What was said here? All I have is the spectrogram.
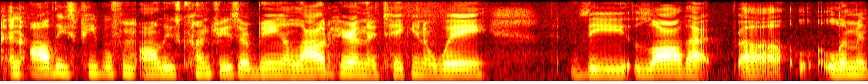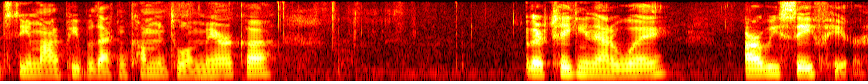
And all these people from all these countries are being allowed here and they're taking away the law that uh, limits the amount of people that can come into America. They're taking that away. Are we safe here?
